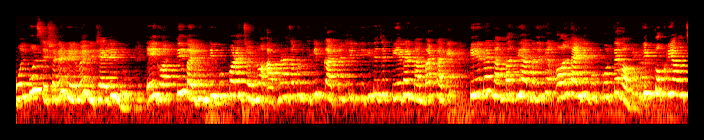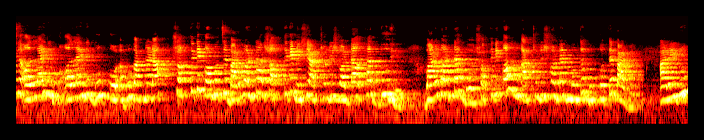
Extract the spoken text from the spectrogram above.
বোলপুর স্টেশনের রেলওয়ে রিটায়ারিং রুম। এই ঘরটি বা রুমটি বুক করার জন্য আপনারা যখন টিকিট কাটবেন, সেই টিকিটে যে পিএনআর নাম্বার থাকে পিএনআর নাম্বার দিয়ে আপনাদেরকে অনলাইনে বুক করতে হবে। বুকিং প্রক্রিয়া হচ্ছে অনলাইন এবং অনলাইনে বুক বুক আপনারা সব থেকে কম হচ্ছে বারো ঘণ্টা আর সব থেকে বেশি আটচল্লিশ ঘণ্টা অর্থাৎ দুদিন। বারো ঘণ্টা সব থেকে কম আটচল্লিশ ঘণ্টার মধ্যে বুক করতে পারবেন। আর এই রুম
